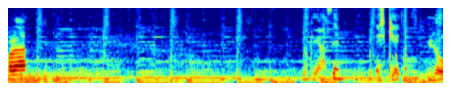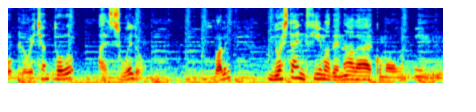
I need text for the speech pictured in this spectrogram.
ahora lo que hacen es que lo, lo echan todo al suelo, ¿vale? No está encima de nada como un,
